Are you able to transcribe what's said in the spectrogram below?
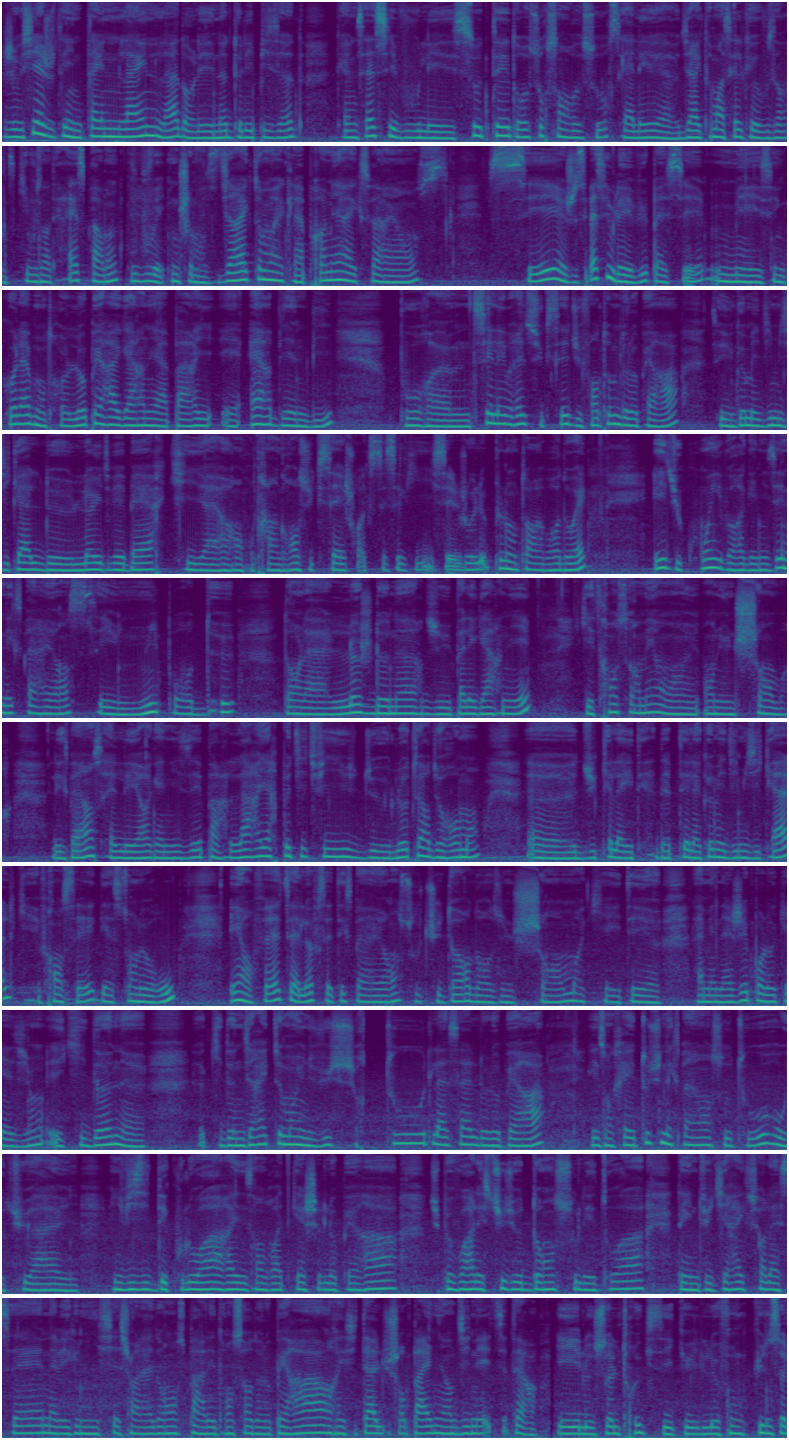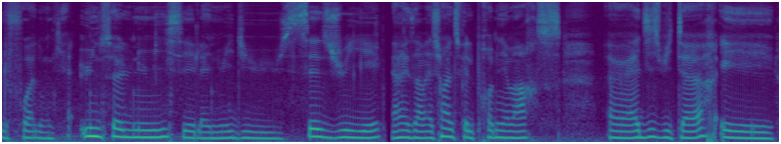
J'ai aussi ajouté une timeline là dans les notes de l'épisode. Comme ça, si vous voulez sauter de ressource en ressource et aller euh, directement à celle qui vous intéresse, pardon, vous pouvez. Donc je commence directement avec la première expérience. C'est, je ne sais pas si vous l'avez vu passer, mais c'est une collab entre l'Opéra Garnier à Paris et Airbnb pour euh, célébrer le succès du Fantôme de l'Opéra. C'est une comédie musicale de Lloyd Webber qui a rencontré un grand succès. Je crois que c'est celle qui s'est jouée le plus longtemps à Broadway. Et du coup, il va organiser une expérience. C'est une nuit pour deux dans la loge d'honneur du Palais Garnier, qui est transformée en, une chambre. L'expérience, elle est organisée par l'arrière-petite-fille de l'auteur du roman, euh, duquel a été adaptée la comédie musicale, qui est français, Gaston Leroux. Et en fait, elle offre cette expérience où tu dors dans une chambre qui a été euh, aménagée pour l'occasion et qui donne, euh, qui donne directement une vue sur toute la salle de l'opéra. Ils ont créé toute une expérience autour où tu as une, visite des couloirs et des endroits de cachés de l'opéra. Tu peux voir les studios de danse sous les doigts. Tu as une vue directe sur la scène avec une initiation à la danse par les danseurs de l'opéra, un récital, du champagne, un dîner, etc. Et le seul truc, c'est qu'ils le font qu'une seule fois. Donc il y a une seule nuit, c'est la nuit du 16 juillet. La réservation, elle se fait le 1er mars euh, à 18h. Et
